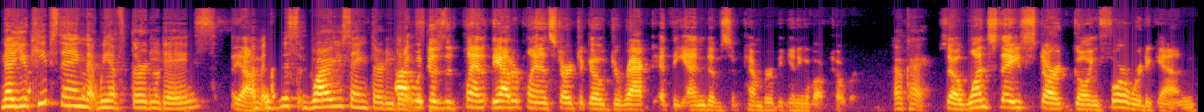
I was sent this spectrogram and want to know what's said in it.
Now you keep saying that we have 30 days. Yeah. Um, is this why are you saying 30 uh, days? Uh, because the planet, the outer planets start to go direct at the end of September, beginning of October. Okay. So once they start going forward again,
